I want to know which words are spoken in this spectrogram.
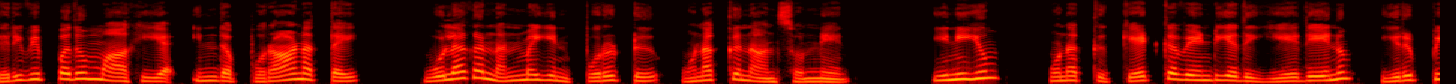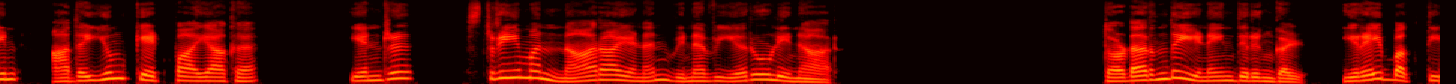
தெரிவிப்பதும் ஆகிய இந்த புராணத்தை உலக நன்மையின் பொருட்டு உனக்கு நான் சொன்னேன். இனியும் உனக்கு கேட்க வேண்டியது ஏதேனும் இருப்பின் அதையும் கேட்பாயாக? என்று ஸ்ரீமன் நாராயணன் வினவியருளினார். தொடர்ந்து இணைந்திருங்கள் இறைபக்தி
